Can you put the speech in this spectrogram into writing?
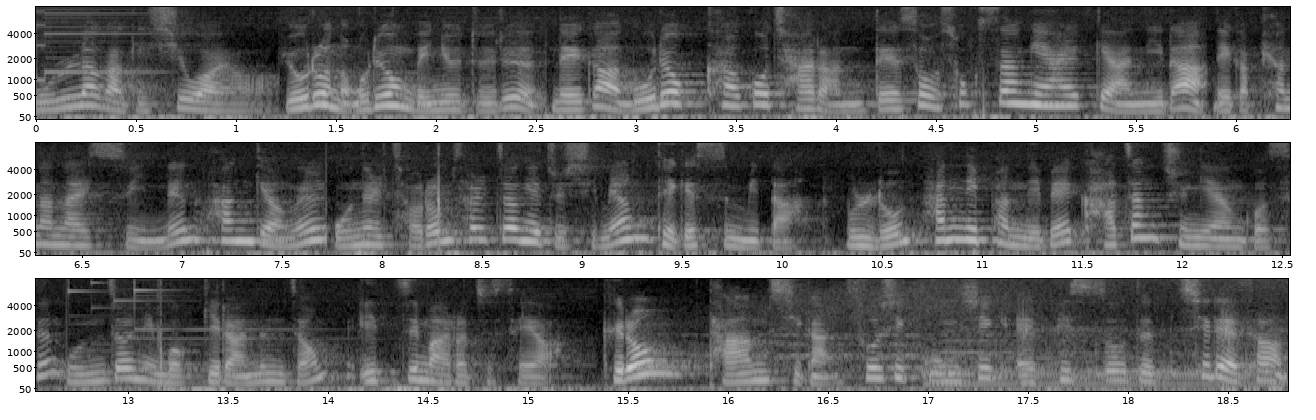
올라가기 쉬워요. 이런 어려운 메뉴들은 내가 노력하고 잘 안 돼서 속상해 할 게 아니라 내가 편안할 수 있는 환경을 오늘처럼 설정해 주시면 되겠습니다. 물론 한입 한 입에 가장 중요한 것은 온전히 먹기라는 점 잊지 말아주세요. 그럼 다음 시간 소식 공식 에피소드 7에선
